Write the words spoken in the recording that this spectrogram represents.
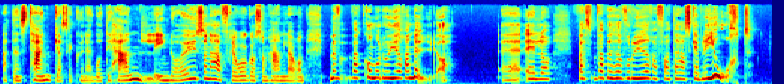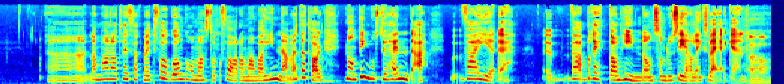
att ens tankar ska kunna gå till handling. Då har jag ju sådana här frågor som handlar om, men vad kommer du att göra nu då? Eh, Eller vad, vad behöver du göra för att det här ska bli gjort? Eh, när man har träffat mig två gånger och man står kvar där man var innan, vänta ett tag, någonting måste ju hända. Vad är det? Eh, berätta om hindren som du ser längs vägen. ja,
